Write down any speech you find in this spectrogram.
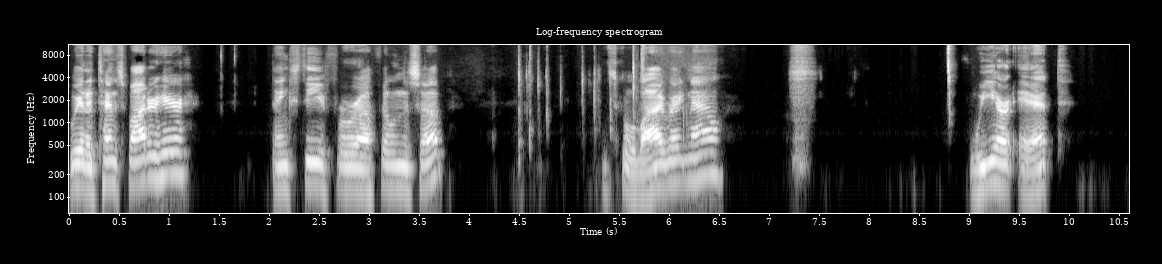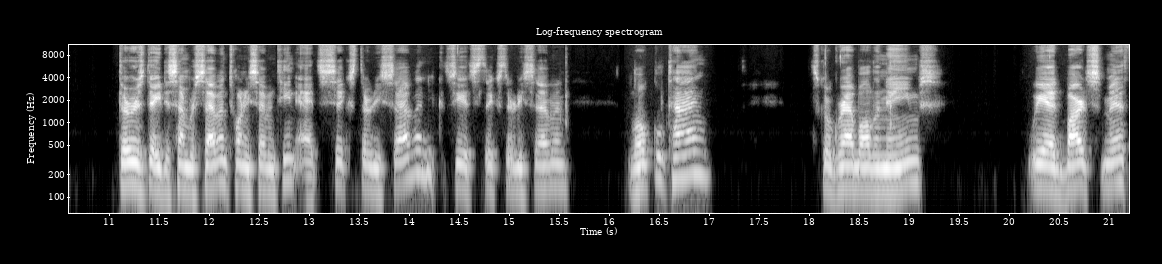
We had a 10 spotter here. Thanks Steve for uh, filling this up. Let's go live right now. We are at Thursday, December 7, 2017 at 6.37. You can see it's 6.37 local time. Let's go grab all the names. We had Bart Smith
